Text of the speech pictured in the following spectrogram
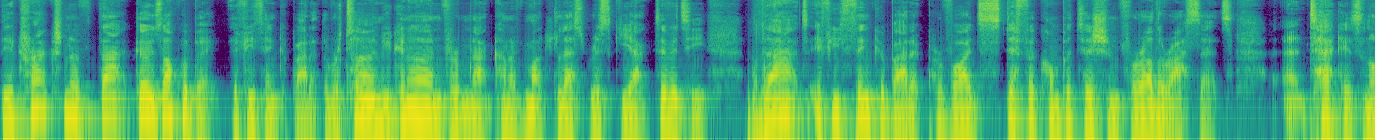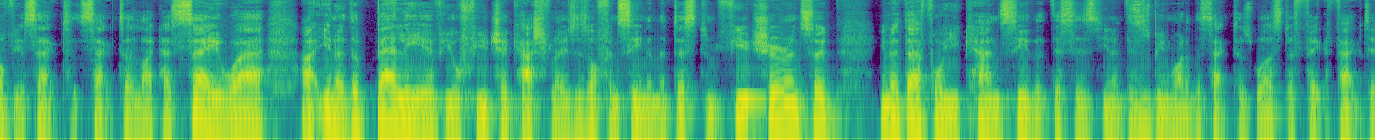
the attraction of that goes up a bit if you think about it. The return you can earn from that kind of much less risky activity. That, if you think about it, provides stiffer competition for other assets. And tech is an obvious sector, sector like I say, where, uh, you know, the belly of your future cash flows is often seen in the distant future. And so, you know, therefore you can see that this is, you know, this has been one of the sectors worst affected.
